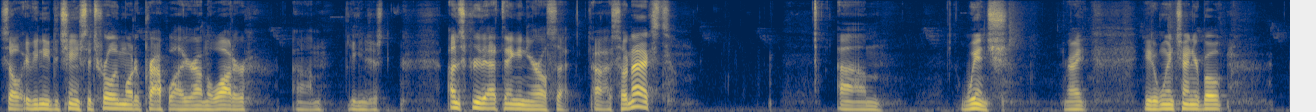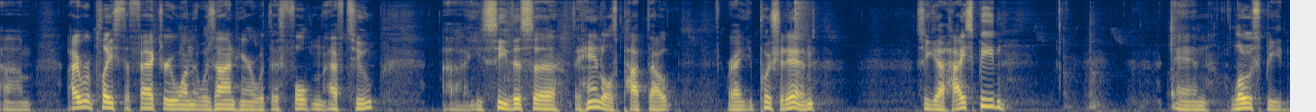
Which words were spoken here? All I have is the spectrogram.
So if you need to change the trolling motor prop while you're on the water, um, you can just unscrew that thing and you're all set. Uh, so next, um, winch, right? You need a winch on your boat. Um, I replaced the factory one that was on here with this Fulton F2. Uh, you see this, uh, the handle is popped out, right? You push it in. So you got high speed and low speed.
